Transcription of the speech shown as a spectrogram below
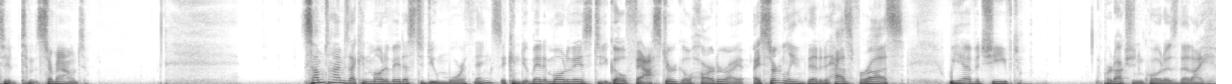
to, to surmount sometimes that can motivate us to do more things. It can do, it motivate us to go faster, go harder. I, I certainly think that it has for us. We have achieved production quotas that I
